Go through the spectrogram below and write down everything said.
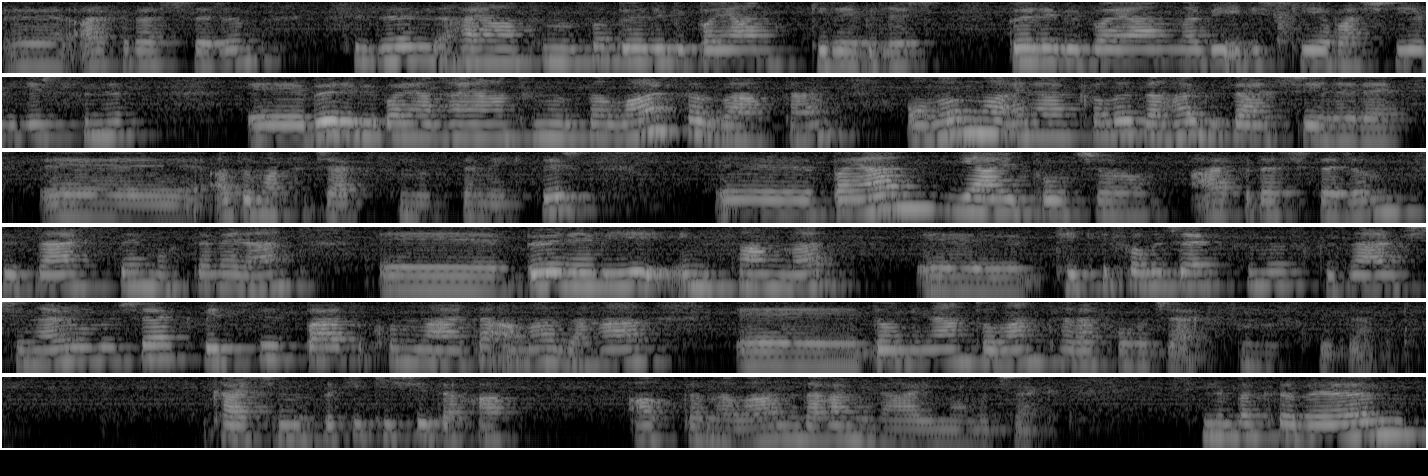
e, arkadaşlarım sizin hayatınıza böyle bir bayan girebilir. Böyle bir bayanla bir ilişkiye başlayabilirsiniz. Ee, böyle bir bayan hayatınızda varsa zaten onunla alakalı daha güzel şeylere e, adım atacaksınız demektir. Ee, bayan yay burcu arkadaşlarım sizlerse muhtemelen e, böyle bir insanla e, teklif alacaksınız. Güzel bir şeyler olacak ve siz bazı konularda ama daha e, dominant olan taraf olacaksınız gibi. Karşınızdaki kişi daha alttan alan, daha mülayim olacak. Şimdi bakalım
